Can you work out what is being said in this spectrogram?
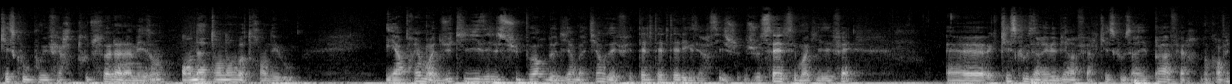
qu'est-ce que vous pouvez faire toute seule à la maison en attendant votre rendez-vous. Et après, moi, d'utiliser le support, de dire, bah tiens, vous avez fait tel, tel, tel exercice, je, je sais, c'est moi qui les ai fait. Euh, qu'est-ce que vous arrivez bien à faire Qu'est-ce que vous n'arrivez pas à faire Donc en fait,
